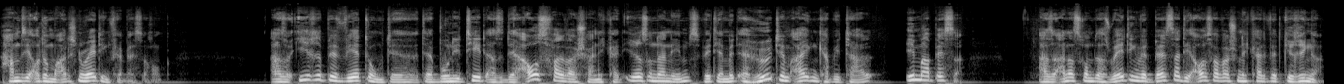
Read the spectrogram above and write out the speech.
haben Sie automatisch eine Ratingverbesserung. Also Ihre Bewertung der, der Bonität, also der Ausfallwahrscheinlichkeit Ihres Unternehmens wird ja mit erhöhtem Eigenkapital immer besser. Also andersrum, das Rating wird besser, die Ausfallwahrscheinlichkeit wird geringer.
